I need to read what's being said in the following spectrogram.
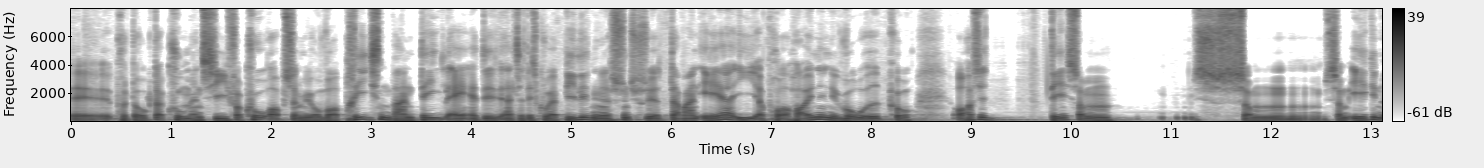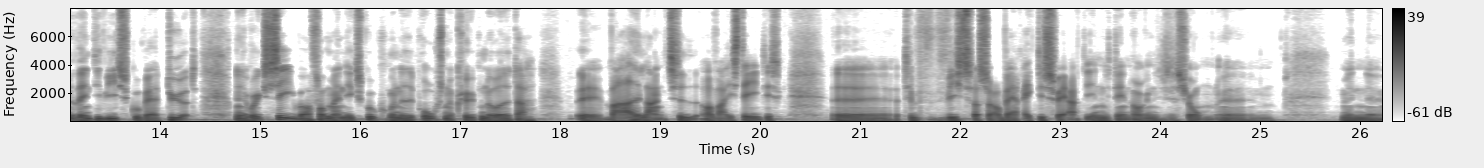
øh, produkter, kunne man sige, for Coop, som jo, hvor prisen var en del af, at det, altså det skulle være billigt. Men jeg synes, der var en ære i at prøve at højne niveauet på også det, som som, som ikke nødvendigvis skulle være dyrt. Men jeg kunne ikke se, hvorfor man ikke skulle kunne gå ned i brusen og købe noget, der øh, varede lang tid og var æstetisk. Øh, det viste sig så at være rigtig svært inde i den organisation. Øh, men... Øh,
